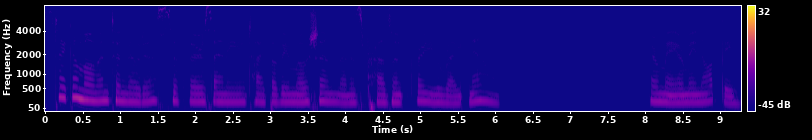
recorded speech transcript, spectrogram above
just take a moment to notice if there's any type of emotion that is present for you right now. There may or may not be.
